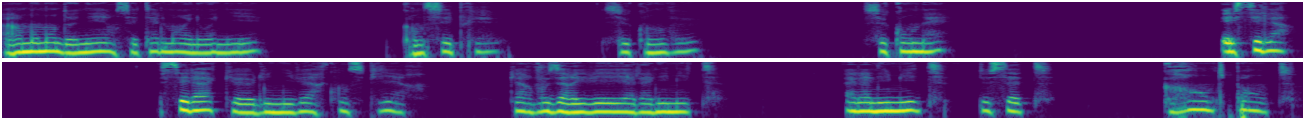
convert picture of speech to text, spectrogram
À un moment donné, on s'est tellement éloigné qu'on ne sait plus ce qu'on veut, ce qu'on est. Et c'est là, c'est là que l'univers conspire, car vous arrivez à la limite, à la limite de cette grande pente,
